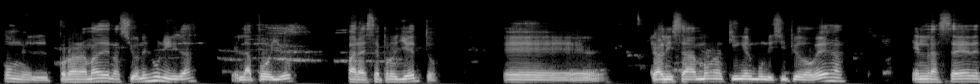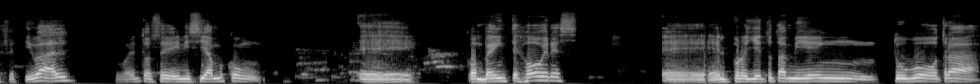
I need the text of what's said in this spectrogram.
con el programa de Naciones Unidas el apoyo para ese proyecto. Eh, realizamos aquí en el municipio de Oveja, en la sede del festival. Bueno, entonces iniciamos con, eh, con 20 jóvenes. el proyecto también tuvo otra,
